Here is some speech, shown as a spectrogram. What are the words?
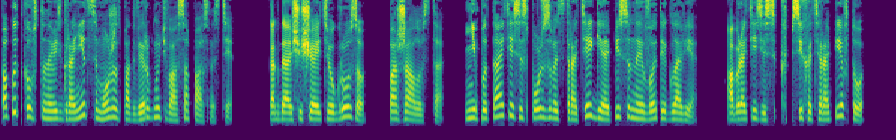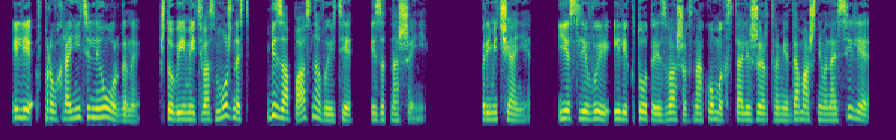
попытка установить границы может подвергнуть вас опасности. Когда ощущаете угрозу, пожалуйста, не пытайтесь использовать стратегии, описанные в этой главе. Обратитесь к психотерапевту или в правоохранительные органы, чтобы иметь возможность безопасно выйти из отношений. Примечание. Если вы или кто-то из ваших знакомых стали жертвами домашнего насилия,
